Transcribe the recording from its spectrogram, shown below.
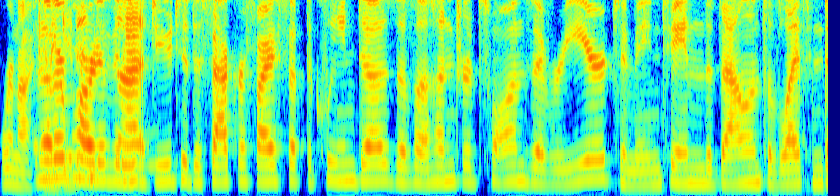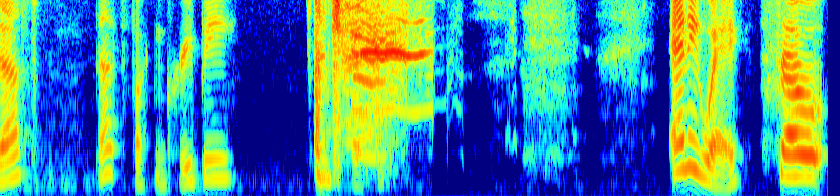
We're not another part of it that. is due to the sacrifice that the queen does of a hundred swans every year to maintain the balance of life and death. That's fucking creepy. anyway, so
